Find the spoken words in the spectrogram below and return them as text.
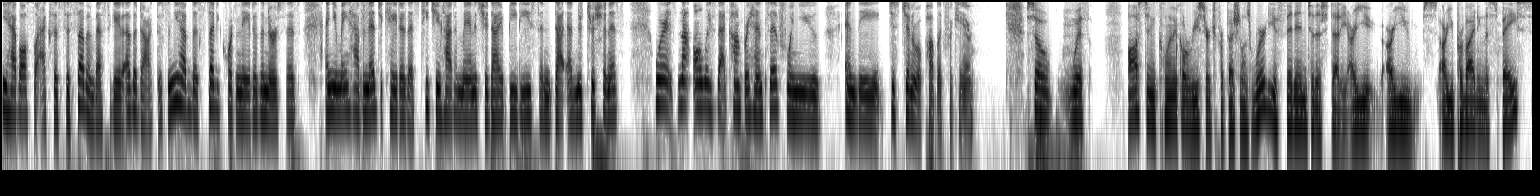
You have also access to sub investigator, other doctors, and you have the study coordinator, the nurses, and you may have an educator that's teaching you how to manage your diabetes and di- a nutritionist, where it's not always that comprehensive when you and the just general public for care. So with Austin clinical research professionals, where do you fit into the study? Are you are you are you providing the space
